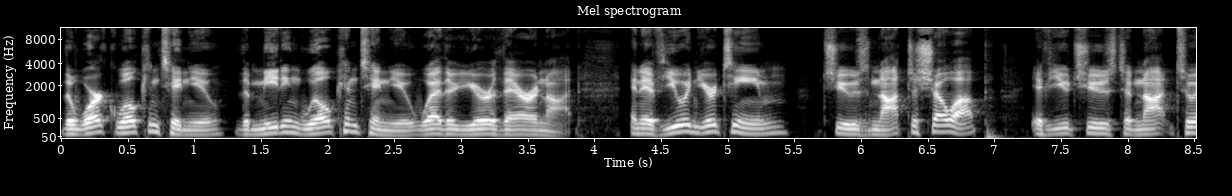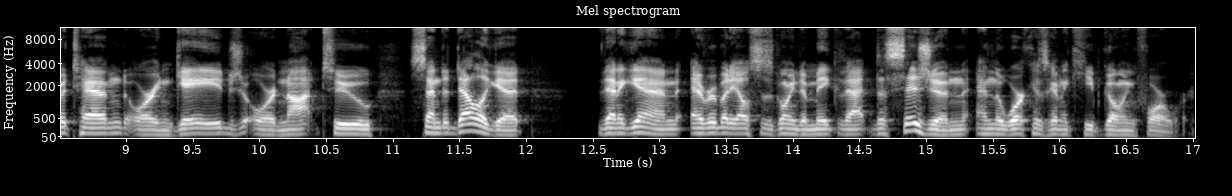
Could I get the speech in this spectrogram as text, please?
The work will continue, the meeting will continue, whether you're there or not. And if you and your team choose not to show up, if you choose to not to attend or engage or not to send a delegate, then again, everybody else is going to make that decision and the work is going to keep going forward.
